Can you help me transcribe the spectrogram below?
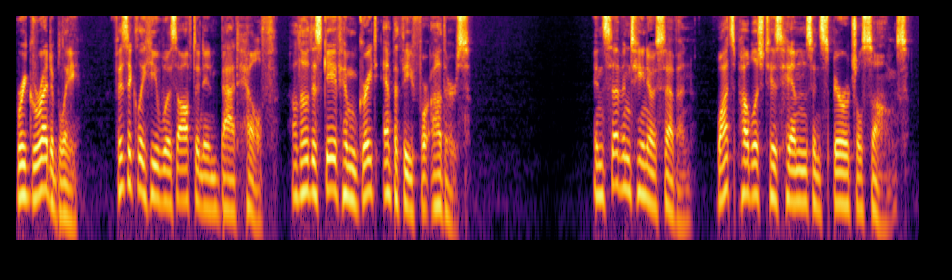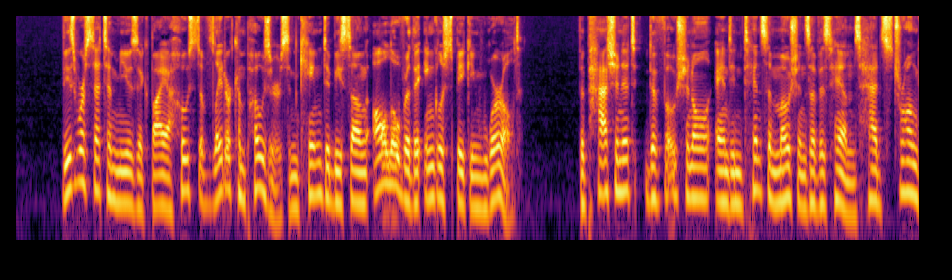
Regrettably, Physically, he was often in bad health, although this gave him great empathy for others. In 1707, Watts published his hymns and spiritual songs. These were set to music by a host of later composers and came to be sung all over the English speaking world. The passionate, devotional, and intense emotions of his hymns had strong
